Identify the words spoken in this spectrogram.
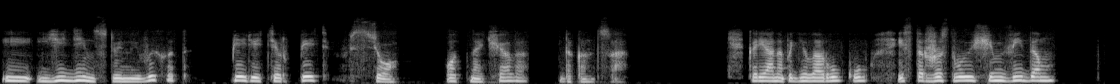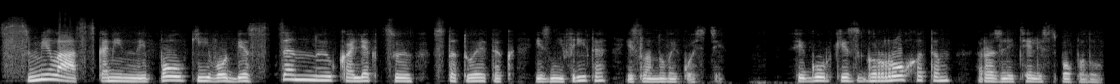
и единственный выход — перетерпеть все от начала до конца. Кориана подняла руку и с торжествующим видом смела с каминной полки его бесценную коллекцию статуэток из нефрита и слоновой кости. Фигурки с грохотом разлетелись по полу.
